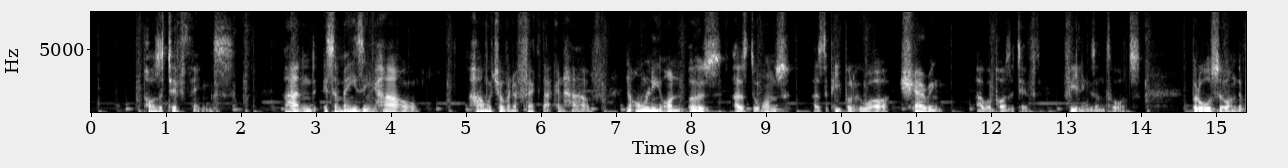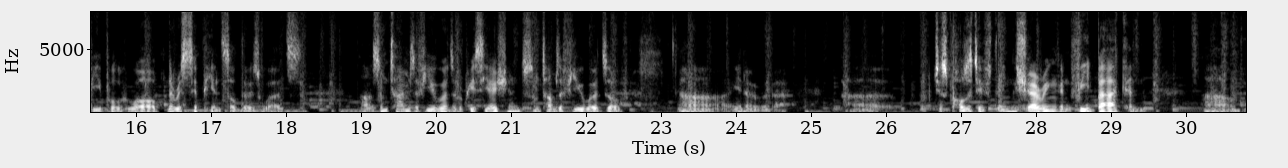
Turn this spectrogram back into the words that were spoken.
positive things. And it's amazing how how much of an effect that can have not only on us as the ones as the people who are sharing our positive feelings and thoughts but also on the people who are the recipients of those words. Uh, sometimes a few words of appreciation, sometimes a few words of, uh, you know, uh, uh just positive things, sharing and feedback, and um,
